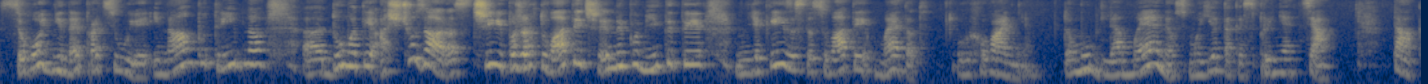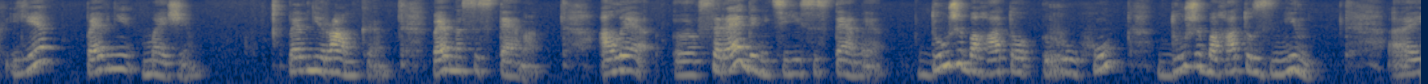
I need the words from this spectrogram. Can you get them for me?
сьогодні не працює. І нам потрібно е, думати, а що зараз, чи пожартувати, чи не помітити, який застосувати метод у вихованні. Тому для мене ось моє таке сприйняття. Так, є певні межі, певні рамки, певна система. Але е, всередині цієї системи дуже багато руху, дуже багато змін. Е,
